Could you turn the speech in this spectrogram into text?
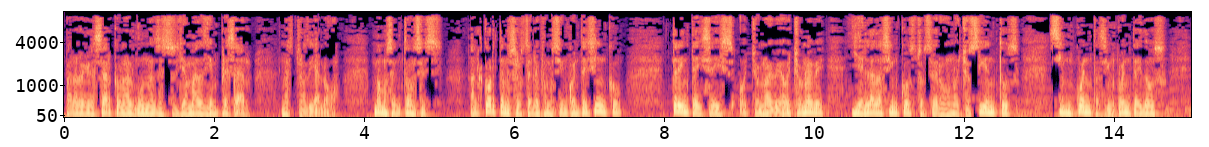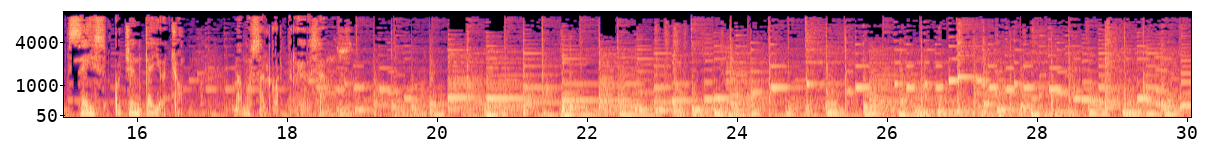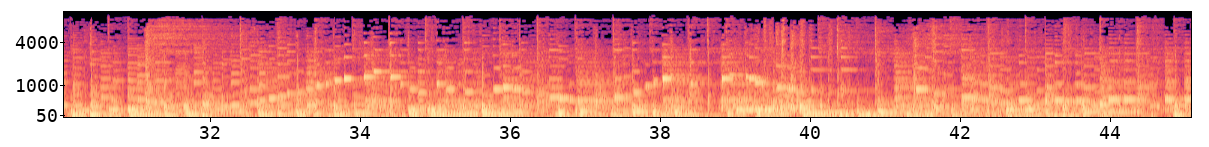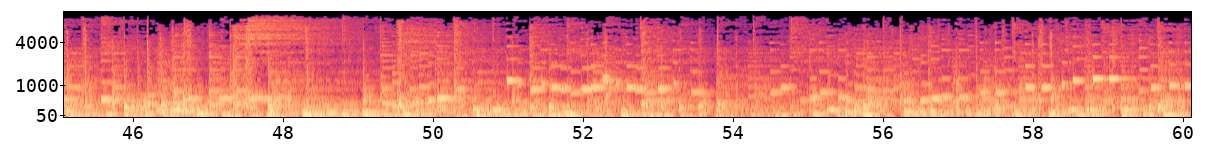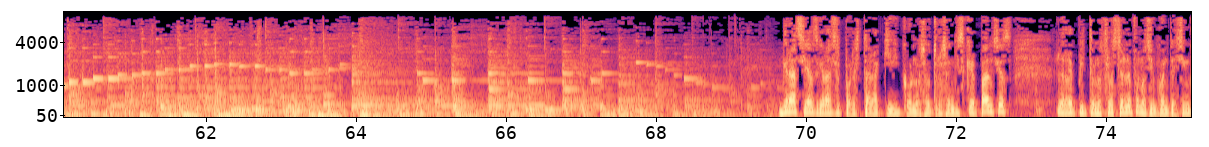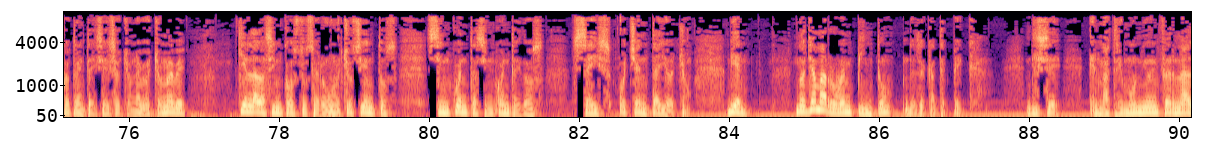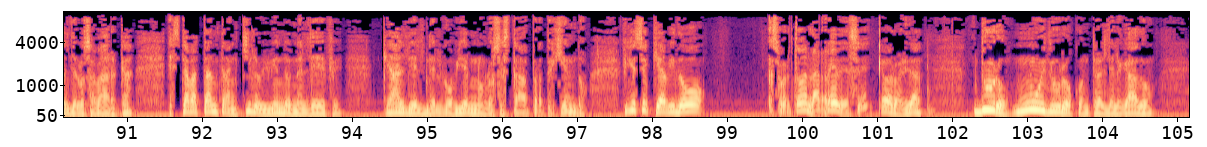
para regresar con algunas de sus llamadas y empezar nuestro diálogo. Vamos entonces al corte nuestros teléfonos 55 36 8989 y helada sin costo 01800 50 52 688. Vamos al corte, regresamos. Gracias, gracias por estar aquí con nosotros en Discrepancias. Le repito, nuestros teléfonos 55368989 y en la da sin costo 01800 5052 688. Bien, nos llama Rubén Pinto desde Catepec. Dice, el matrimonio infernal de los Abarca estaba tan tranquilo viviendo en el DF que alguien del gobierno los estaba protegiendo. Fíjese que ha habido sobre todo en las redes, ¿eh? Qué barbaridad. Duro, muy duro contra el delegado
